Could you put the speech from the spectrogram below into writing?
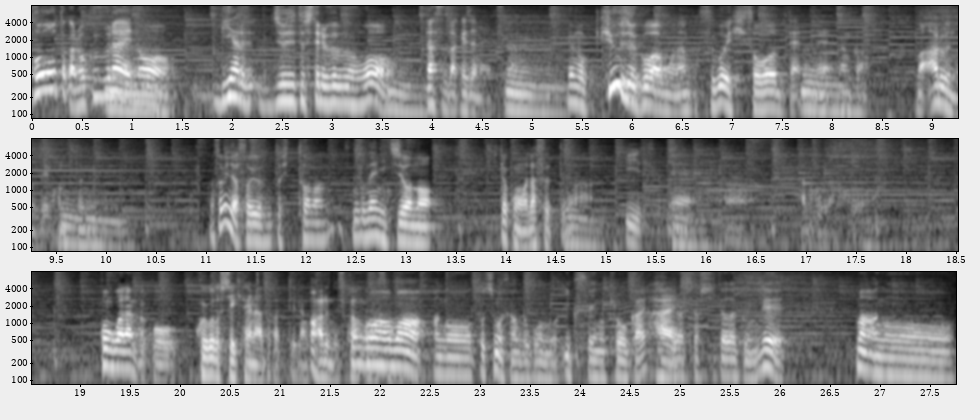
5とか6ぐらいのリアル充実してる部分を出すだけじゃないですか、でも95はもうなんかすごい悲壮みたいなね、なんか、まあ、あるので本当に、そういう意味ではそういう本当人の本当ね日常の一コマを出すっていうのはいいですよね、なるほどなるほど。今後はなんかこうこういうことしていきたいなとかってなんかあるんですか？今後はまああの栃本さんと今度育成の協会やらさせていただくんで、はいまああの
